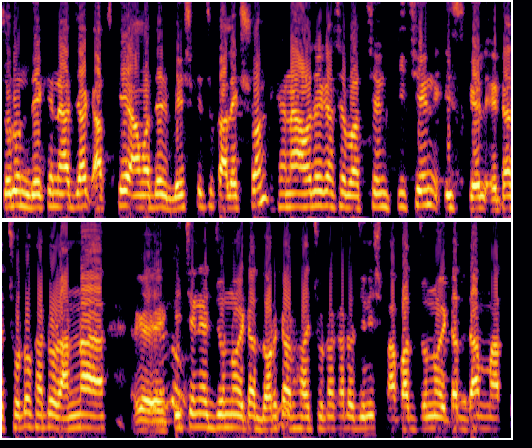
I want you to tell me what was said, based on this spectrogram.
চলুন দেখে নেওয়া যাক। আজকে আমাদের বেশ কিছু কালেকশন এখানে আমাদের কাছে পাচ্ছেন কিচেন স্কেল এটা ছোটখাটো রান্না কিচেনের জন্য এটা দরকার হয়। ছোটখাটো জিনিস মাপার জন্য এটার দাম মাত্র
